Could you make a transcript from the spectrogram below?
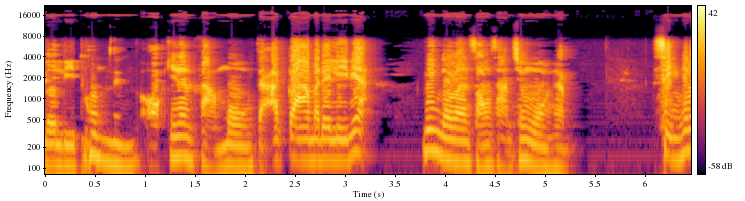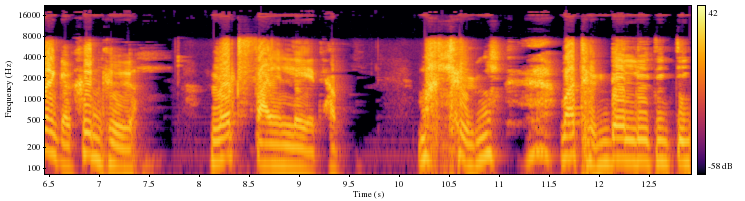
เดลีทุ่มหนึ่งออกที่นั่นสามโมงจากอากรามาเดลีเนี่ย วิ่งประมาณสองสามชั่วโมงครับ สิ่งที่มันเกิดขึ้นคือ รถไฟเลทครับ มาถึงมาถึงเดลีจริง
